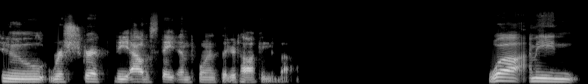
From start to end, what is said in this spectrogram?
to restrict the out of state influence that you're talking about? Well, I mean,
